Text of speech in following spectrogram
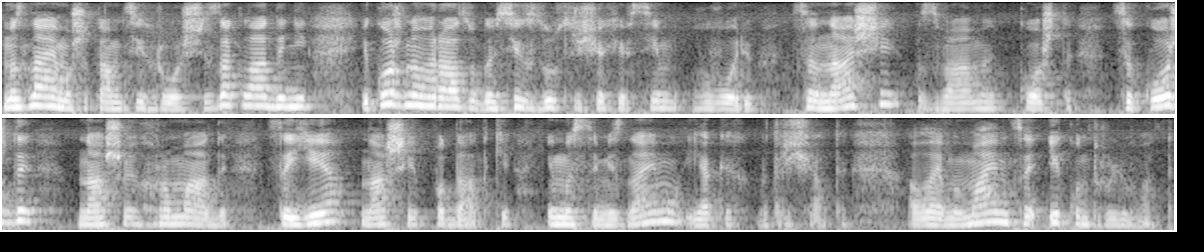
Ми знаємо, що там ці гроші закладені. І кожного разу на всіх зустрічах я всім говорю: це наші з вами кошти, це кошти нашої громади, це є наші податки, і ми самі знаємо, як їх витрачати. Але ми маємо це і контролювати.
